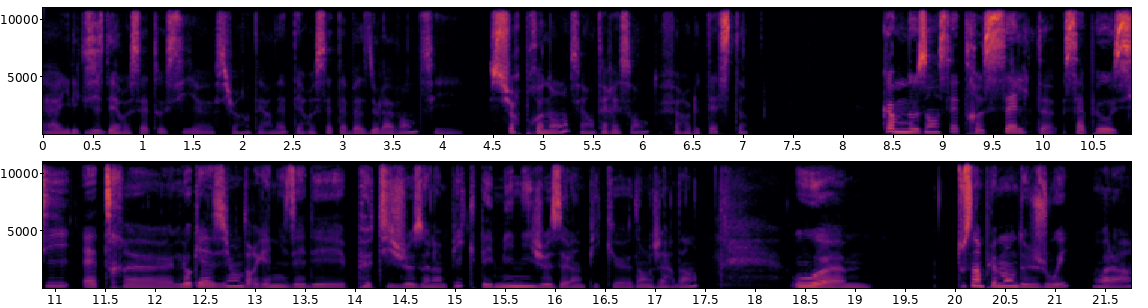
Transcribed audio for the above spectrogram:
Euh, il existe des recettes aussi euh, sur Internet, des recettes à base de lavande. C'est surprenant, c'est intéressant de faire le test. Comme nos ancêtres celtes, ça peut aussi être euh, l'occasion d'organiser des petits Jeux olympiques, des mini-Jeux olympiques euh, dans le jardin, ou euh, tout simplement de jouer, voilà,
